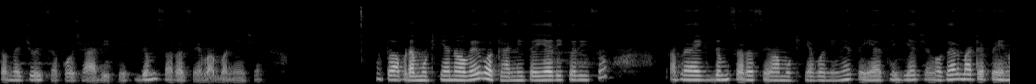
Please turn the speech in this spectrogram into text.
તમે જોઈ શકો છો આ રીતે. એકદમ સરસ એવા બને છે. તો આપણા મુઠિયાનો હવે વઘારની તૈયારી કરીશું. આપણા એકદમ સરસ એવા મુઠિયા બનીને તૈયાર થઈ ગયા છે. વઘાર માટે પેન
